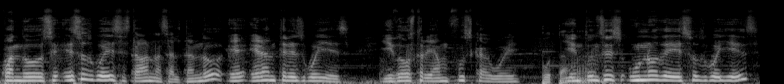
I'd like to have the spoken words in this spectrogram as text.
Cuando se- esos güeyes estaban asaltando, e- eran tres güeyes y dos traían fusca, güey. Puta. Y madre. entonces uno de esos güeyes,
